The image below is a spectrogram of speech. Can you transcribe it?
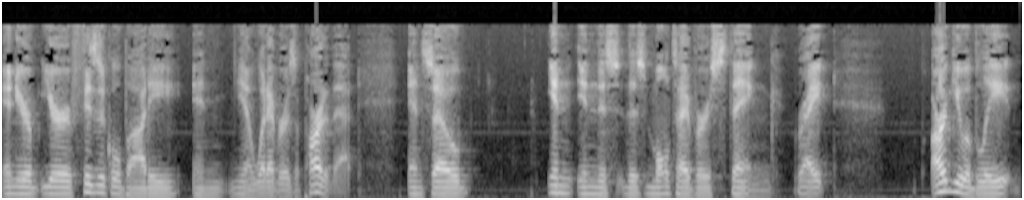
and your your physical body, and you know whatever is a part of that. And so, in in this this multiverse thing, right? Arguably,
